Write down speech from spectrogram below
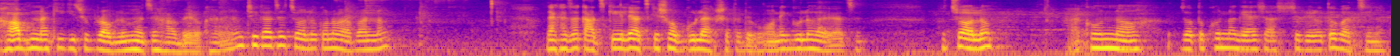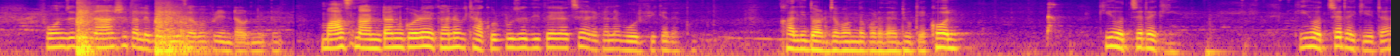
হাব নাকি কিছু প্রবলেম হয়েছে হাবের ওখানে। ঠিক আছে, চলো, কোনো ব্যাপার না। দেখা যাক, আজকে এলে আজকে সবগুলো একসাথে দেবো। অনেকগুলো হয়ে গেছে। চলো। এখন যতক্ষণ না গ্যাস আসছে, বেরোতেও পারছি না। ফোন যদি না আসে, তাহলে বেরিয়ে যাব প্রিন্ট আউট নিতে। মা স্নান টান করে এখানে ঠাকুর পুজো দিতে গেছে, আর এখানে বরফিকে দেখো। খালি দরজা বন্ধ করে দেয়, ঢুকে। খোল। কি হচ্ছেটা কি? কি হচ্ছেটা কি এটা?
